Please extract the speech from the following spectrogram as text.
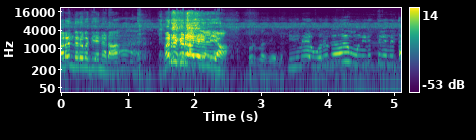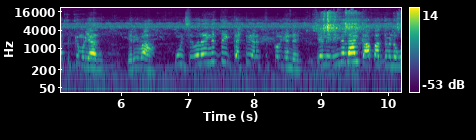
உனக்கு வரம் தருவது என்னடா? வருகிறாயா இல்லையா? இனிமேல் ஒரு காலம் உன்னிடத்திலிருந்து தப்பிக்க முடியாது. இறைவா உன் சிவலிங்கத்தை கட்டி அணைத்துக் கொள்கின்றேன். என்னை நீங்கள் தான் காப்பாற்ற வேண்டும்.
